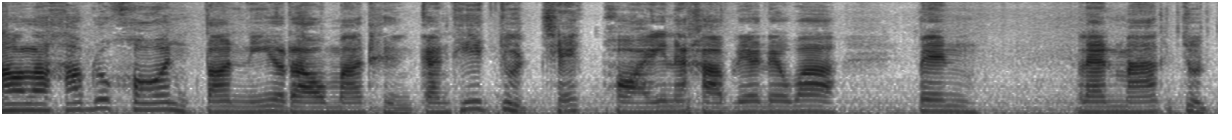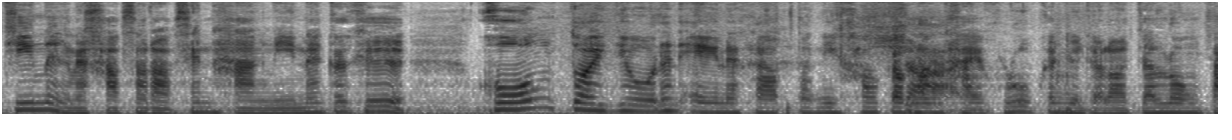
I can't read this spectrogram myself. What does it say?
เอาละครับทุกคนตอนนี้เรามาถึงกันที่จุดเช็คพอยต์นะครับ เรียกได้ว่าเป็นแลนด์มาร์คจุดที่1นงนะครับสำหรับเส้นทางนี้นั่นก็คือ โค้งตัวยูนั่นเองนะครับ ตอนนี้เขากำลังถ่ายรูปกันอยู่เดี๋ยวเราจะลงไป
